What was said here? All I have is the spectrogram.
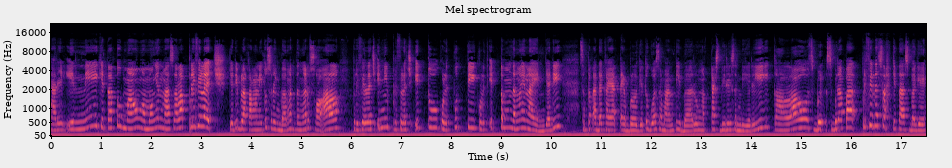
Hari ini kita tuh mau ngomongin masalah privilege. Jadi belakangan itu sering banget denger soal privilege ini, privilege itu Kulit putih, kulit hitam, dan lain-lain. Jadi sempat ada kayak table gitu gue sama Anti baru ngetes diri sendiri kalau sebe- seberapa privilege lah kita sebagai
